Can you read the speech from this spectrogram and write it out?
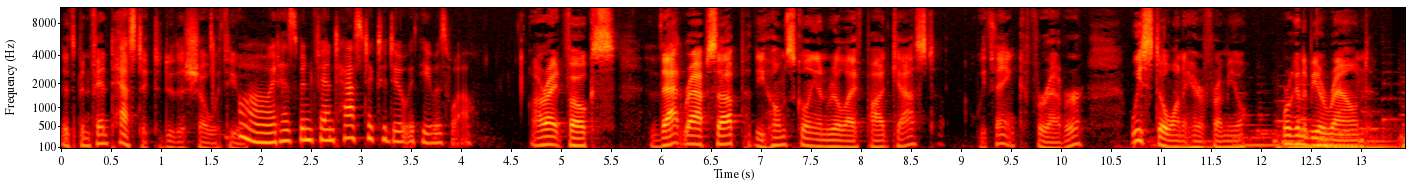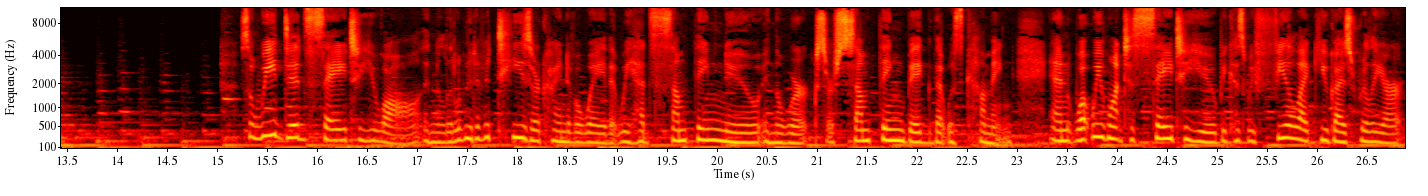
It's been fantastic to do this show with you. Oh, it has been fantastic to do it with you as well. All right, folks. That wraps up the Homeschooling in Real Life podcast. We think forever. We still want to hear from you. We're going to be around. So, we did say to you all in a little bit of a teaser kind of a way that we had something new in the works or something big that was coming. And what we want to say to you, because we feel like you guys really are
